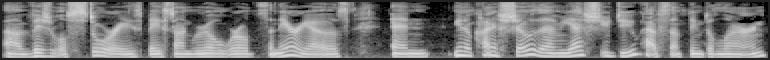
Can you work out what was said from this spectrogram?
uh, visual stories based on real world scenarios and you know kind of show them yes you do have something to learn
